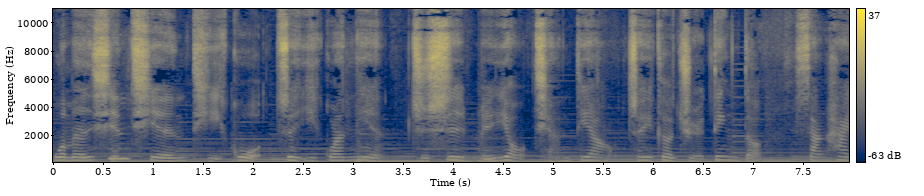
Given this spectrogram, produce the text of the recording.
我们先前提过这一观念，只是没有强调这个决定的伤害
